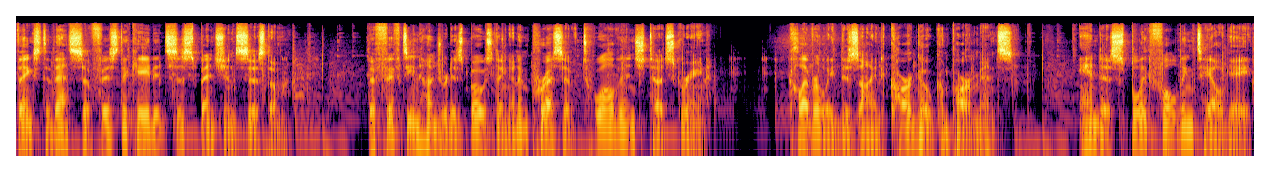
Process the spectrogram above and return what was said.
thanks to that sophisticated suspension system. The 1500 is boasting an impressive 12-inch touchscreen, cleverly designed cargo compartments, and a split folding tailgate.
